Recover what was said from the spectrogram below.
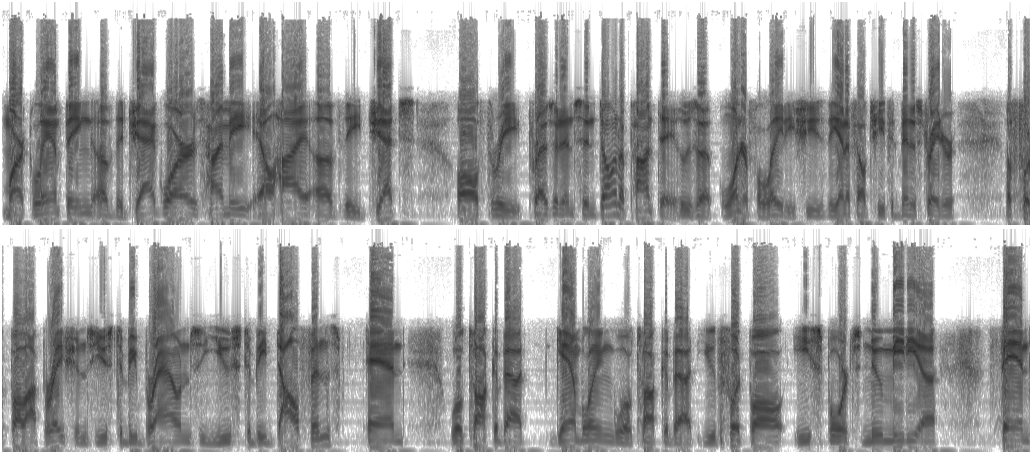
Mark Lamping of the Jaguars, Hymie Elhai of the Jets, all three presidents, and Dawn Aponte, who's a wonderful lady. She's the NFL chief administrator of football operations. Used to be Browns, used to be Dolphins, and we'll talk about gambling. We'll talk about youth football, esports, new media, fan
